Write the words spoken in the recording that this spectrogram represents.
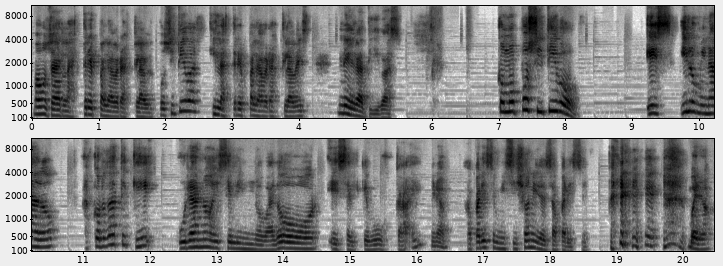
Vamos a ver las tres palabras claves positivas y las tres palabras claves negativas. Como positivo es iluminado, acordate que Urano es el innovador, es el que busca. Ay, mira, aparece mi sillón y desaparece. bueno,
